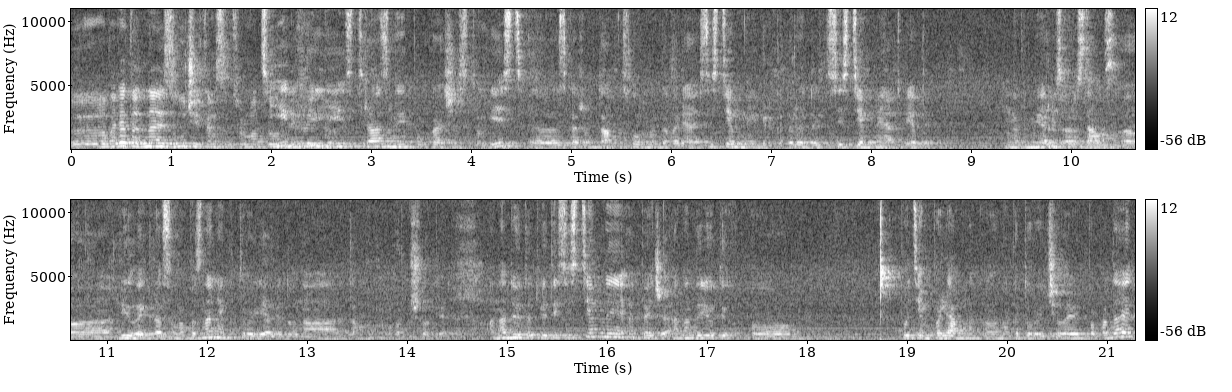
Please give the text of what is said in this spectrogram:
говорят, одна из лучших трансинформационных Игры игр. есть разные по качеству. Есть, э, скажем так, условно говоря, системные игры, которые дают системные ответы. Например, Есть э, там э, Лила игра самопознания, которую я веду на этом воркшопе, она дает ответы системные, опять же, она дает их э, по тем полям, на, на которые человек попадает,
